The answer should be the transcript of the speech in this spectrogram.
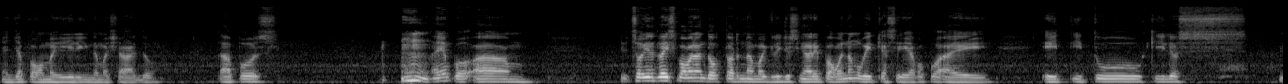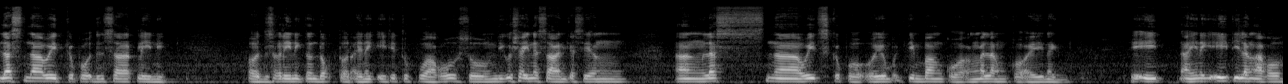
Yan, diyan po ako mahilig na masyado. Tapos, ayun po, um, so in-advise po ako ng doktor na mag-reduce nga rin po ako ng weight kasi ako po ay 82 kilos. Last na weight ko po dun sa clinic, o dun sa clinic ng doktor ay nag-82 po ako. So, hindi ko siya inasahan kasi ang ang last na weights ko po o yung pagtimbang ko, ang alam ko ay nag ay nag-80 lang ako,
